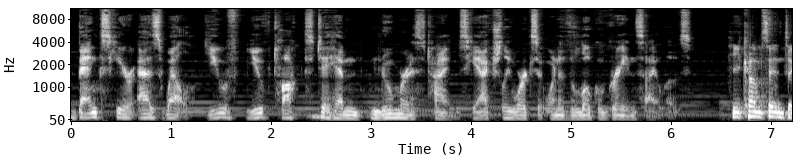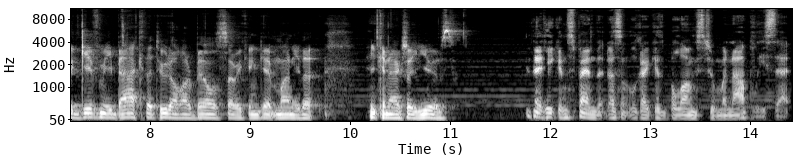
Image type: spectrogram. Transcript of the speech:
banks here as well. You've you've talked to him numerous times. He actually works at one of the local grain silos. He comes in to give me back the $2 bills so he can get money that he can actually use. that he can spend that doesn't look like it belongs to a Monopoly set.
